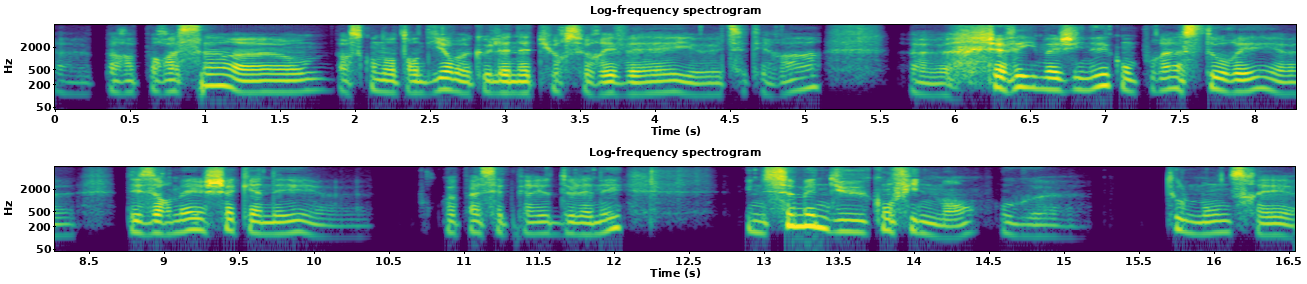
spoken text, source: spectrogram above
euh, par rapport à ça, euh, parce qu'on entend dire bah, que la nature se réveille, etc. J'avais imaginé qu'on pourrait instaurer désormais chaque année, pourquoi pas cette période de l'année, une semaine du confinement où tout le monde serait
